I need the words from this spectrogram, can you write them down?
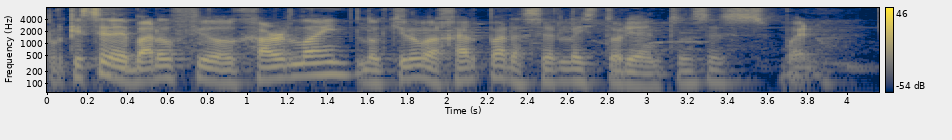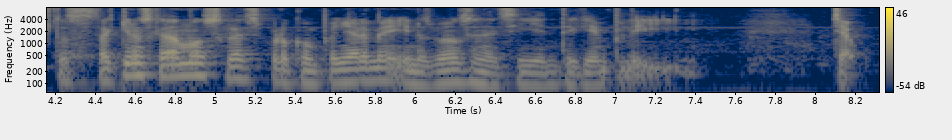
Porque este de Battlefield Hardline lo quiero bajar para hacer la historia. Entonces, bueno. Entonces hasta aquí nos quedamos. Gracias por acompañarme y nos vemos en el siguiente gameplay. Chao.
